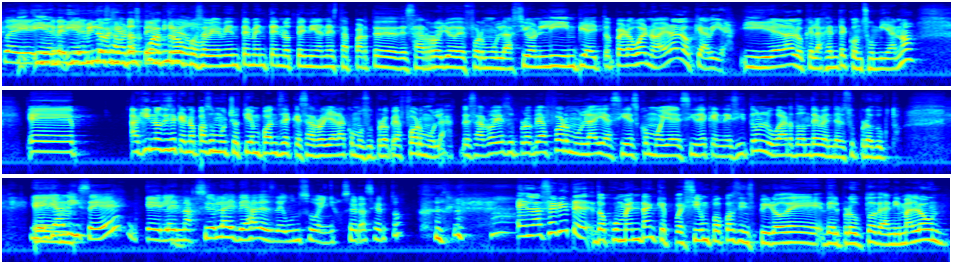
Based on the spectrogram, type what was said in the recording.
qué y, y en, y en ingredientes habrá 1904, tenido. pues evidentemente no tenían esta parte de desarrollo de formulación limpia y todo, pero bueno, era lo que había y era lo que la gente consumía, ¿no? Eh, aquí nos dice que no pasó mucho tiempo antes de que desarrollara como su propia fórmula. Desarrolla su propia fórmula y así es como ella decide que necesita un lugar donde vender su producto. Y ella Em, dice que le nació la idea desde un sueño, ¿será cierto? En la serie te documentan que pues sí un poco se inspiró de- del producto de Animal Own,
